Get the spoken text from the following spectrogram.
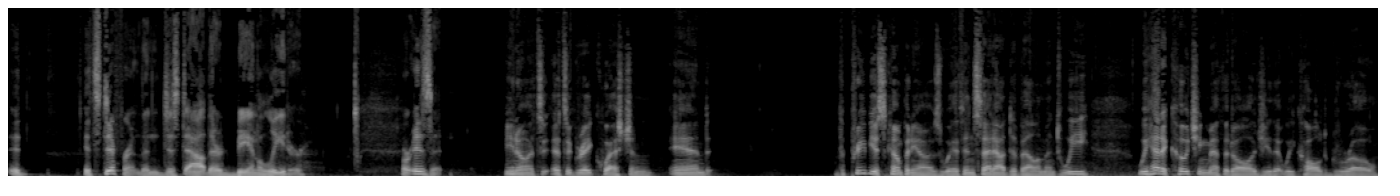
it, it's different than just out there being a leader. Or is it? You know, it's it's a great question, and the previous company I was with, Inside Out Development, we we had a coaching methodology that we called GROW,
